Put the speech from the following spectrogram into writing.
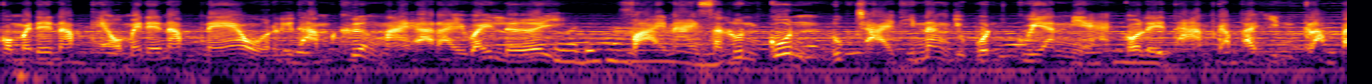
ก็ไม่ได้นับแถวไม่ได้นับแนว หรือทำเครื่องหมายอะไรไว้เลยสวัสดีค่ะฝ่ายนายสลุนกุ้น ลูกชายที่นั่งอยู่บนเกวียนเนี่ยก็เลยถามกับพระอินทร์กลับไป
